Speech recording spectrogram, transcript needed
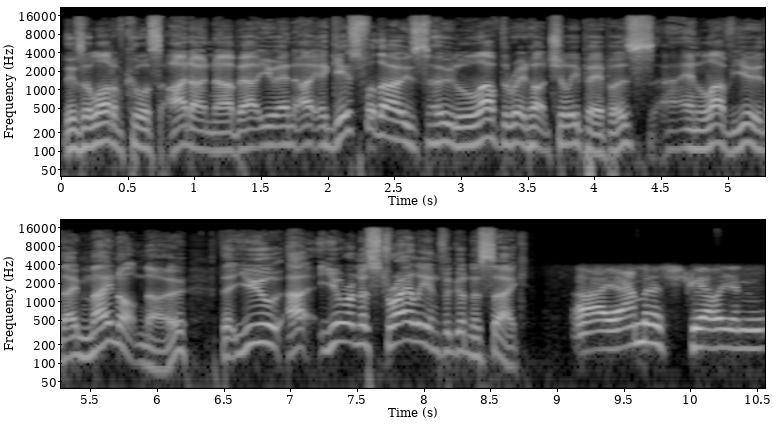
There's a lot, of course, I don't know about you, and I I guess for those who love the Red Hot Chili Peppers uh, and love you, they may not know that you uh, you're an Australian, for goodness sake. I am an Australian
